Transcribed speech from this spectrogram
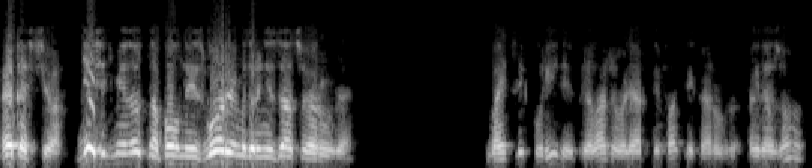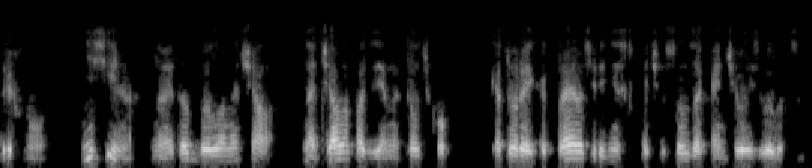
Это все. Десять минут на полный сбор и модернизацию оружия. Бойцы курили и прилаживали артефакты к оружию, когда зону тряхнуло. Не сильно, но это было начало. Начало подземных толчков, которые, как правило, через несколько часов заканчивались выбросом.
